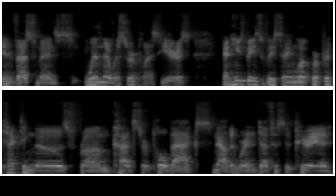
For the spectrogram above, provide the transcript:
investments when there were surplus years. And he's basically saying, look, we're protecting those from cuts or pullbacks now that we're in a deficit period.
